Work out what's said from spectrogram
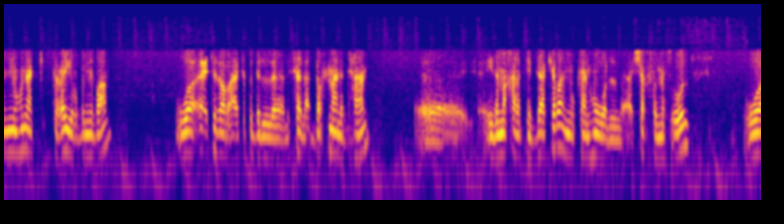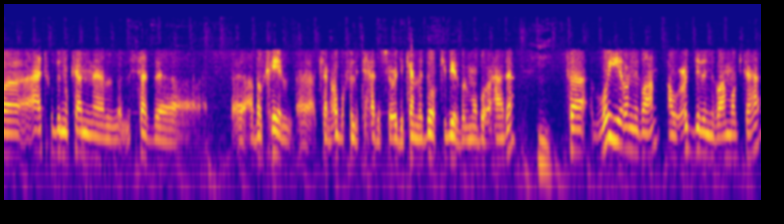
إنه هناك تغير بالنظام واعتذر أعتقد الأستاذ عبد الرحمن الدهام آه، إذا ما خانتني الذاكرة إنه كان هو الشخص المسؤول. وأعتقد إنه كان الأستاذ آه، ابو الخيل آه، كان عضو في الاتحاد السعودي كان له دور كبير بالموضوع هذا. فغير النظام أو عدل النظام وقتها.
